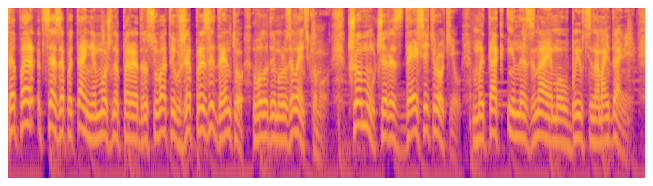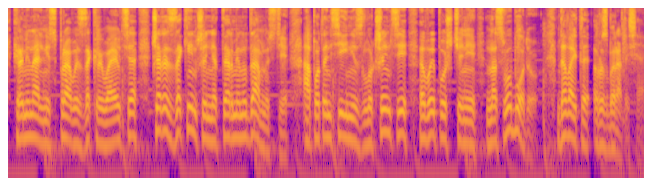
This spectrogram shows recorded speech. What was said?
Тепер це запитання можна переадресувати вже президенту Володимиру Зеленському. Чому через 10 років ми так і не знаємо вбивці на майдані? Кримінальні справи закриваються через закінчення терміну давності, а потенційні злочинці випущені на свободу. Давайте розбиратися.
